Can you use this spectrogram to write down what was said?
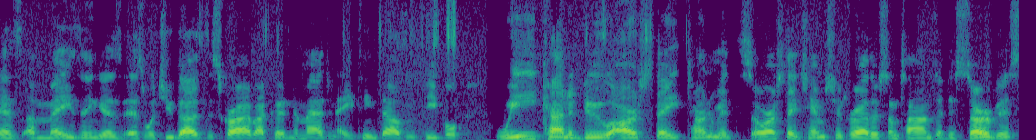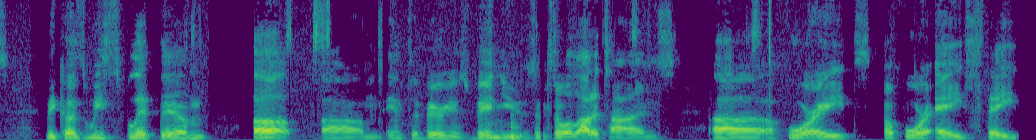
as amazing as, as what you guys describe. I couldn't imagine 18,000 people. We kind of do our state tournaments or our state championships, rather, sometimes a disservice because we split them up um, into various venues. And so a lot of times, uh, a 4 8, a 4A state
